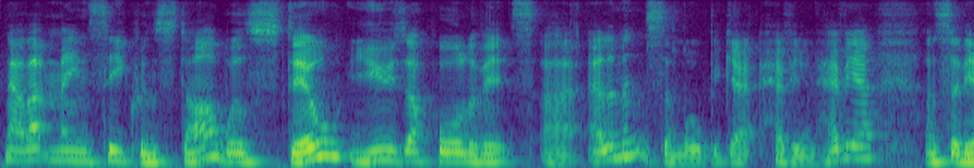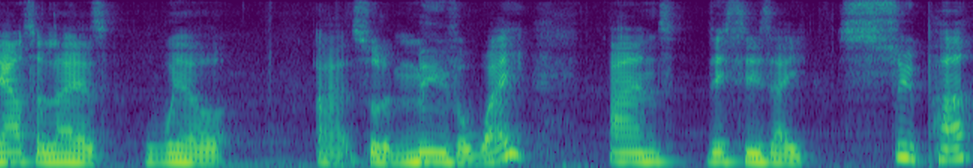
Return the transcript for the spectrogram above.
Now that main sequence star will still use up all of its uh, elements and will be get heavier and heavier. And so the outer layers will uh, sort of move away. And this is a super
